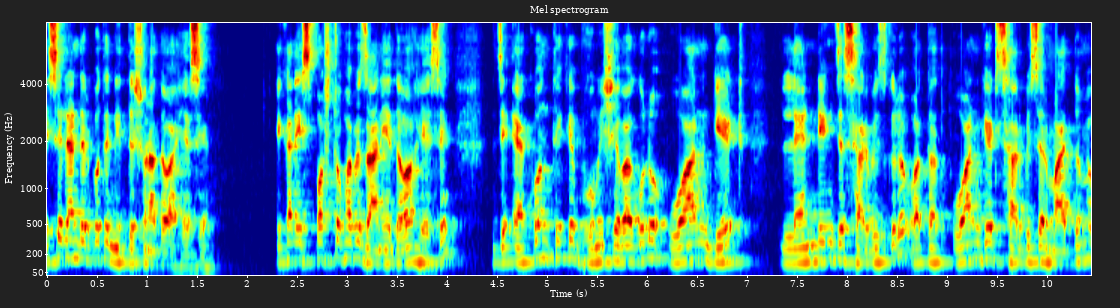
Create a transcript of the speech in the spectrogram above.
এসিল্যান্ডের প্রতি নির্দেশনা দেওয়া হয়েছে। এখানে স্পষ্টভাবে জানিয়ে দেওয়া হয়েছে যে এখন থেকে ভূমি সেবাগুলো ওয়ান গেট ল্যান্ডিং যে সার্ভিসগুলো, অর্থাৎ ওয়ান গেট সার্ভিসের মাধ্যমে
